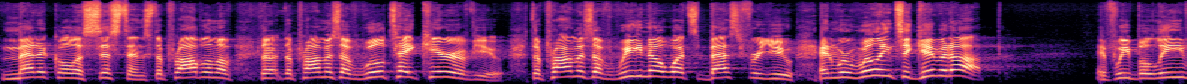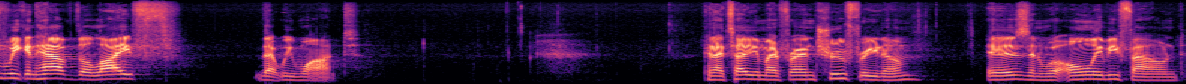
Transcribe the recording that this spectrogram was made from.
medical assistance, the problem of the, the promise of we'll take care of you, the promise of we know what's best for you, and we're willing to give it up if we believe we can have the life that we want. Can I tell you, my friend, true freedom is and will only be found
